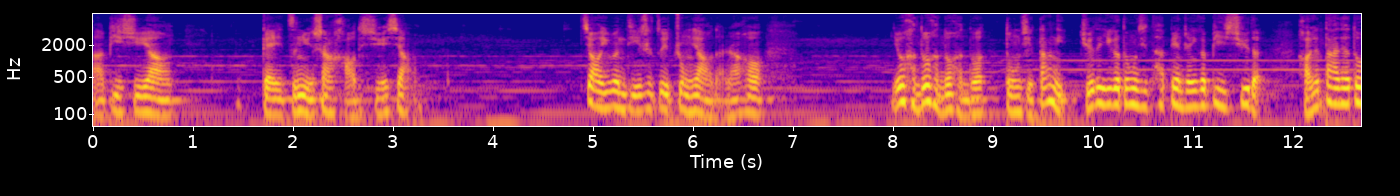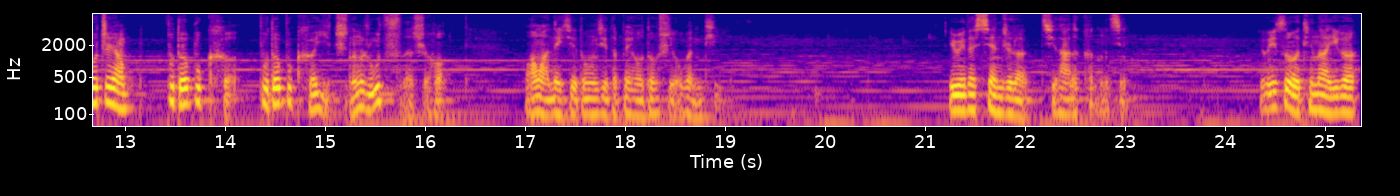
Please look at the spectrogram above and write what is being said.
啊，必须要给子女上好的学校。教育问题是最重要的，然后有很多很多很多东西。当你觉得一个东西它变成一个必须的，好像大家都这样，不得不可，不得不可以，只能如此的时候，往往那些东西的背后都是有问题，因为它限制了其他的可能性。有一次我听到一个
